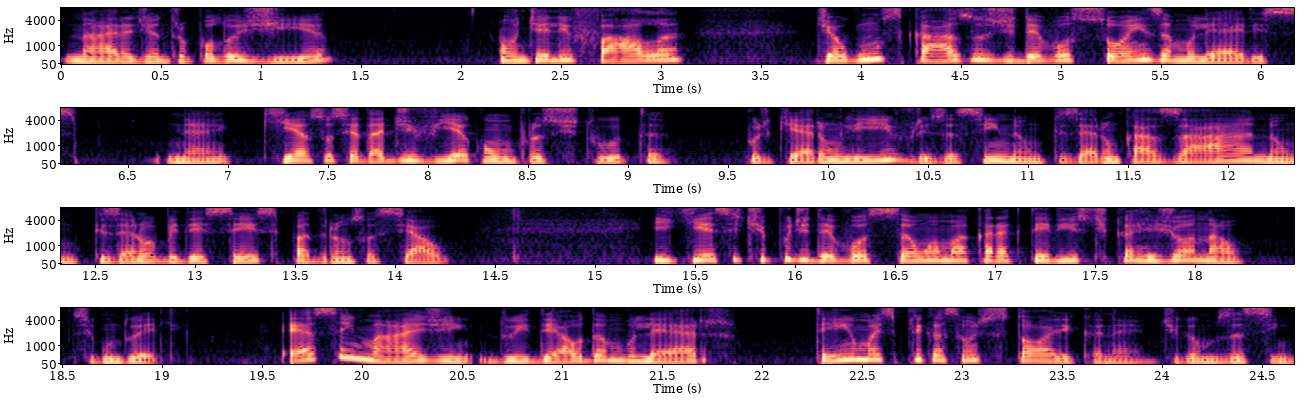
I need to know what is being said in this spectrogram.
na área de antropologia, onde ele fala de alguns casos de devoções a mulheres, né, que a sociedade via como prostituta, porque eram livres, assim, não quiseram casar, não quiseram obedecer esse padrão social. E que esse tipo de devoção é uma característica regional, segundo ele. Essa imagem do ideal da mulher tem uma explicação histórica, né, digamos assim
